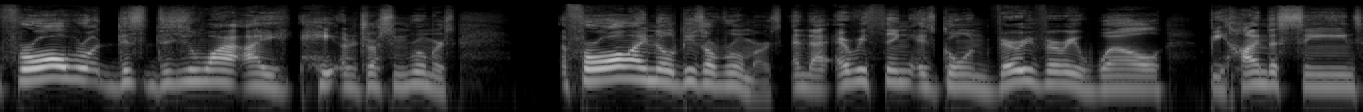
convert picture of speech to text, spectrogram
for all this, this is why I hate addressing rumors. For all I know, these are rumors, and that everything is going very, very well behind the scenes.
